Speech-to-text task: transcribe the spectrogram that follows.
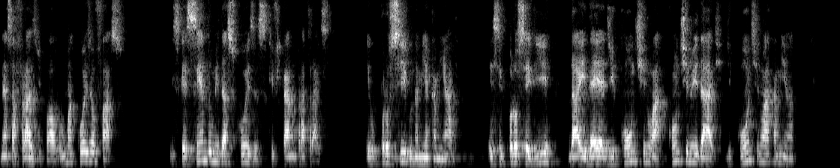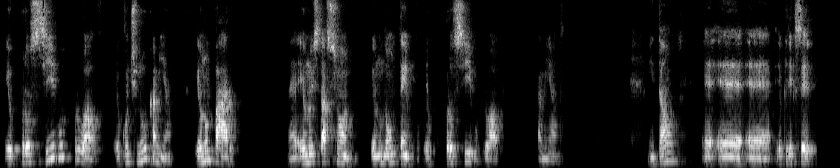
nessa frase de Paulo. Uma coisa eu faço, esquecendo-me das coisas que ficaram para trás. Eu prossigo na minha caminhada. Esse prosseguir dá a ideia de continuar, continuidade, de continuar caminhando. Eu prossigo para o alvo, eu continuo caminhando. Eu não paro, né? eu não estaciono, eu não dou um tempo, eu prossigo para o alvo, caminhando. Então, é, é, é, eu queria que você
